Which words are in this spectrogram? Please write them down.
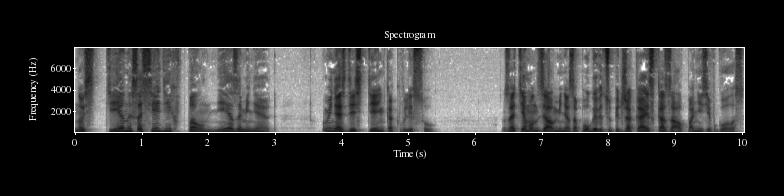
«Но стены соседей их вполне заменяют. У меня здесь тень, как в лесу». Затем он взял меня за пуговицу пиджака и сказал, понизив голос,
